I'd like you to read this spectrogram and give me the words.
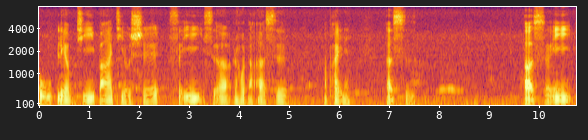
2 20 20 20 21 2 3 4 5 6 7 8 9 10 11 12រហូតដល់20 20ណា20 21 22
